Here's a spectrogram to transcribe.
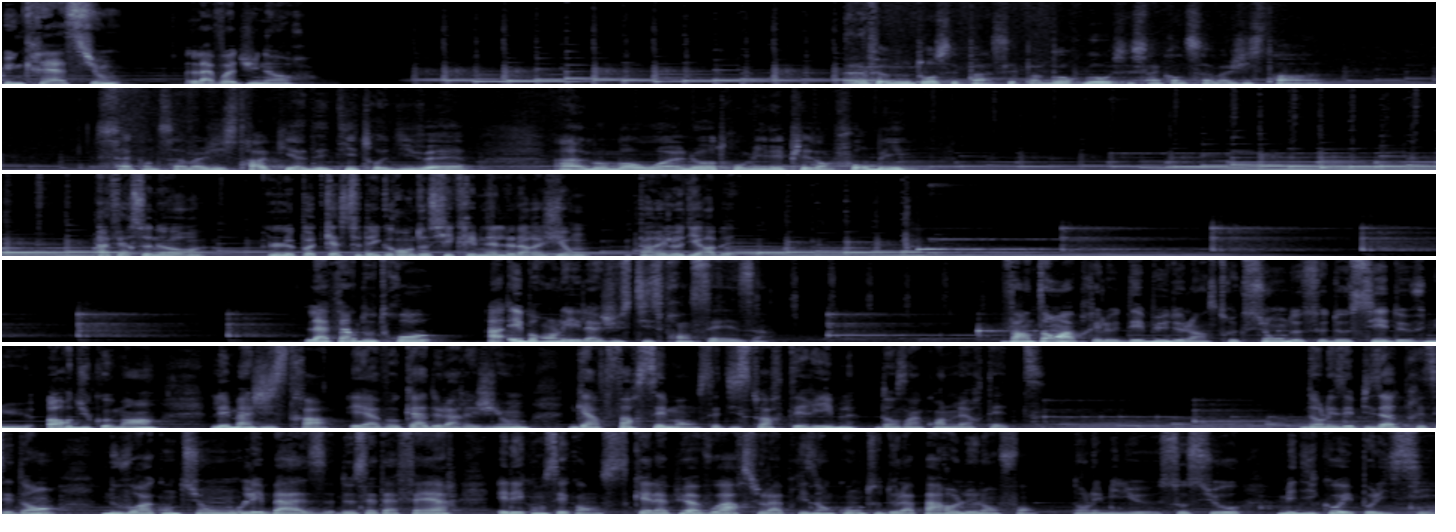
Une création, La Voix du Nord. L'affaire d'Outreau, c'est pas, c'est pas Bourgo, c'est 55 magistrats. 55 hein. magistrats qui, à des titres divers, à un moment ou à un autre, ont mis les pieds dans le fourbi. Affaire sonore, le podcast des grands dossiers criminels de la région par Elodie Rabet. L'affaire d'Outreau a ébranlé la justice française. Vingt ans après le début de l'instruction de ce dossier devenu hors du commun, les magistrats et avocats de la région gardent forcément cette histoire terrible dans un coin de leur tête. Dans les épisodes précédents, nous vous racontions les bases de cette affaire et les conséquences qu'elle a pu avoir sur la prise en compte de la parole de l'enfant dans les milieux sociaux, médicaux et policiers.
